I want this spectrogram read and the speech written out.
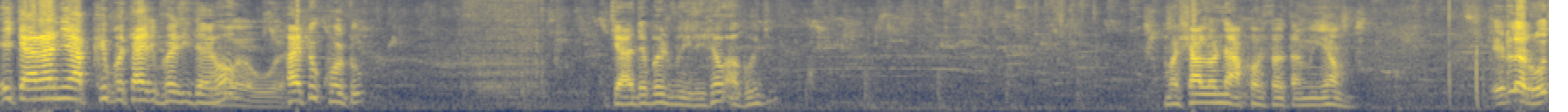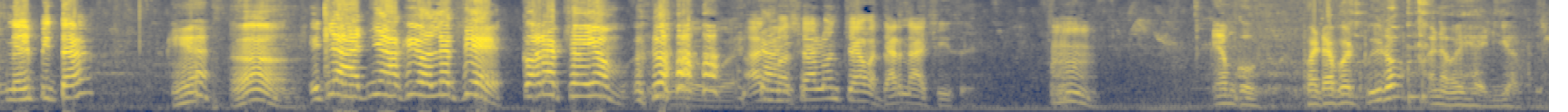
એ ચારાની આખી પથારી ફરી જાય હો. સાચું ખોટું. જ્યાદા બળ મેલી છે વાઘુજી મસાલો નાખો છો તમે એમ. એટલે રોજ નહીં પીતા? હે? હા. એટલે આજની આખી અલગ છે કડક છે એમ. ઓવે, ઓવે. આજ મસાલો ને ચા વધારે નાખી છે. એમ કહું ફટાફટ પીરો અને હવે હેડી આપીએ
